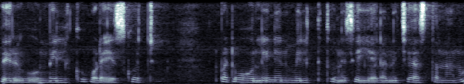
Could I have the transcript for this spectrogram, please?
పెరుగు మిల్క్ కూడా వేసుకోవచ్చు. బట్ ఓన్లీ నేను మిల్క్తోనే చేయాలని చేస్తున్నాను.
